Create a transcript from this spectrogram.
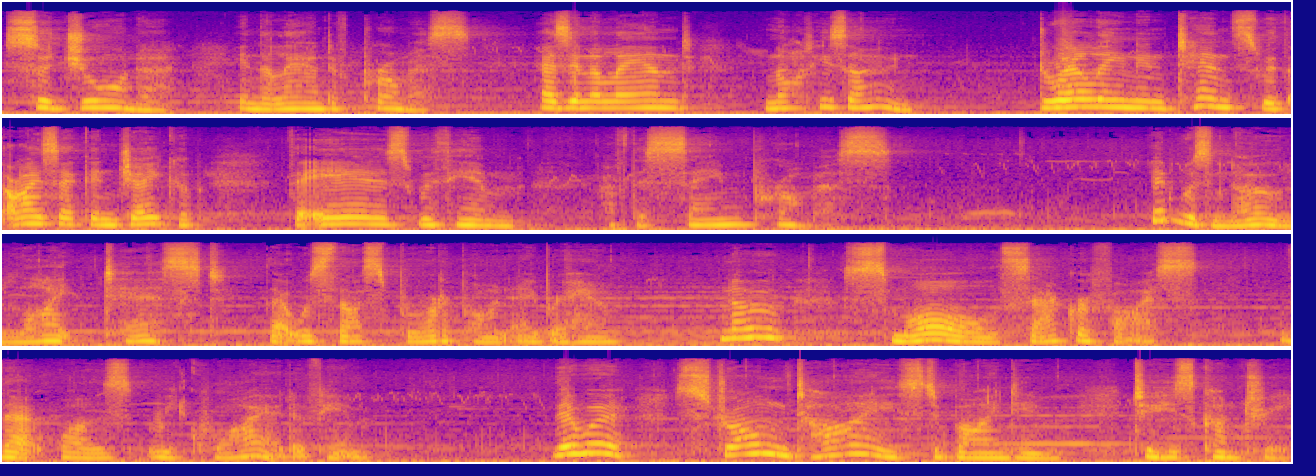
sojourner in the land of promise, as in a land not his own dwelling in tents with Isaac and Jacob, the heirs with him of the same promise. It was no light test that was thus brought upon Abraham, no small sacrifice that was required of him. There were strong ties to bind him to his country,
